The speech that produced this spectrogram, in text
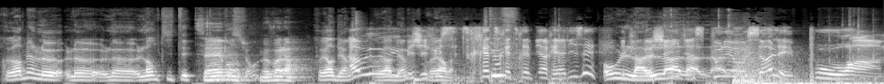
Regarde bien le le- le- l'entité. C'est bon, me voilà. Regarde bien. Ah oui, oui, regarde oui, bien. mais j'ai vu, c'est très très très bien réalisé. Oh là là il là se là. coller au sol et boum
